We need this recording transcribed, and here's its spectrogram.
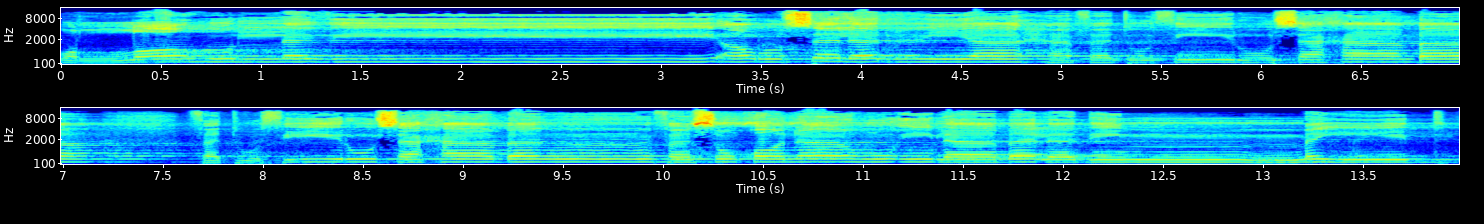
والله الذي أرسل الرياح فتثير سحابا فتثير سحابا فسقناه إلى بلد ميت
